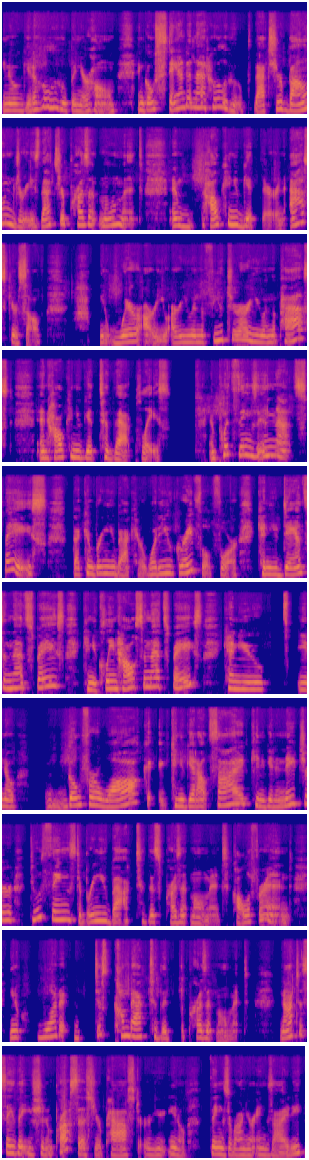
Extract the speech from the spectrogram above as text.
You know, get a hula hoop in your home and go stand in that hula hoop. That's your boundaries. That's your present moment. And how can you get there? And ask yourself, you know where are you? Are you in the future? Are you in the past? And how can you get to that place? And put things in that space that can bring you back here. What are you grateful for? Can you dance in that space? Can you clean house in that space? Can you you know go for a walk can you get outside? Can you get in nature? Do things to bring you back to this present moment. Call a friend. You know what just come back to the, the present moment. Not to say that you shouldn't process your past or you, you know things around your anxiety.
